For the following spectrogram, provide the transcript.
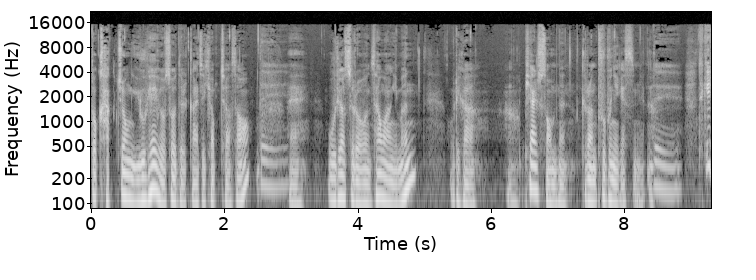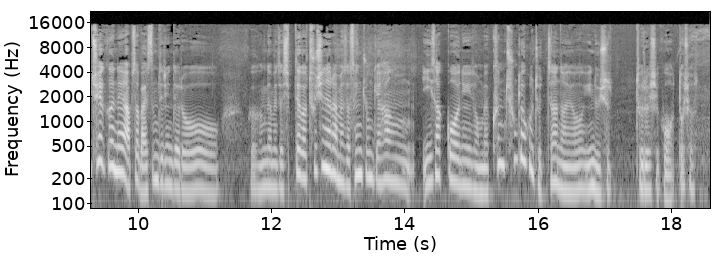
또 각종 유해 요소들까지 겹쳐서 네. 네, 우려스러운 상황임은 우리가 어, 피할 수 없는 그런 부분이겠습니다. 네. 특히 최근에 앞서 말씀드린 대로 그 강남에서 10대가 투신을 하면서 생중계한 이 사건이 정말 큰 충격을 줬잖아요. 이 뉴스 들으시고 어떠셨어요?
